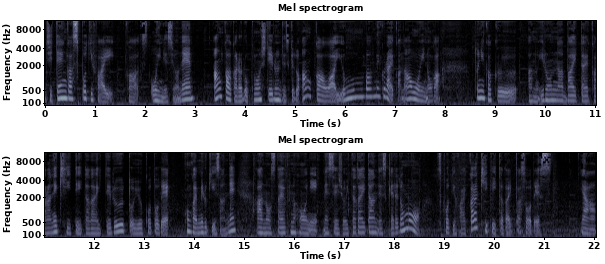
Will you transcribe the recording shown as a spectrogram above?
時点が Spotify が多いんですよね。アンカーから録音しているんですけどアンカーは4番目ぐらいかな多いのが。とにかくあのいろんな媒体からね聞いていただいてるということで今回ミルキーさんねあのスタイフの方にメッセージをいただいたんですけれども Spotify から聞いていただいたそうです。Yeah.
